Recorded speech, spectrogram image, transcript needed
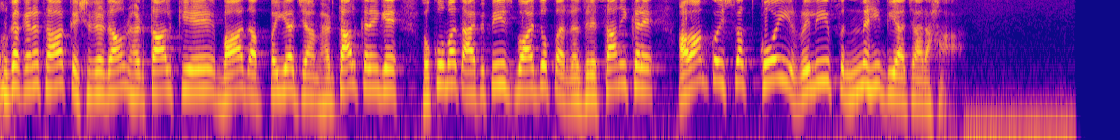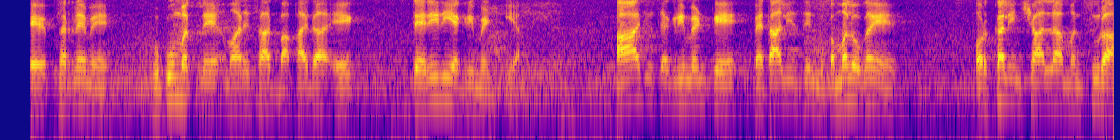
उनका कहना था कि शटरडाउन हड़ताल के बाद अब पहिया जाम हड़ताल करेंगे। हुकूमत आईपीपीज मुआदों पर नजरसानी करे। आवाम को इस वक्त कोई रिलीफ नहीं दिया जा रहा। धरने में हुकूमत ने हमारे साथ बाकायदा एक तहरीरी एग्रीमेंट किया। आज उस एग्रीमेंट के 45 दिन मुकम्मल हो गए हैं और कल इन मंसूरा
